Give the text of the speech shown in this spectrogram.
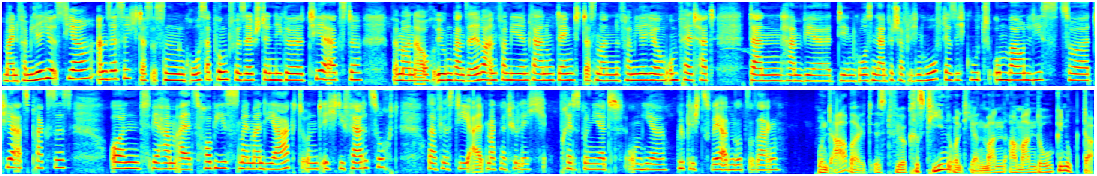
Meine Familie ist hier ansässig. Das ist ein großer Punkt für selbstständige Tierärzte. Wenn man auch irgendwann selber an Familienplanung denkt, dass man eine Familie im Umfeld hat, dann haben wir den großen landwirtschaftlichen Hof, der sich gut umbauen ließ zur Tierarztpraxis. Und wir haben als Hobbys mein Mann die Jagd und ich die Pferdezucht. Dafür ist die Altmark natürlich prädisponiert, um hier glücklich zu werden sozusagen. Und Arbeit ist für Christine und ihren Mann Armando genug da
